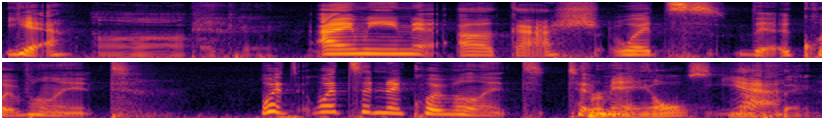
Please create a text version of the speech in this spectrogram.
Yeah. Ah, okay. I mean, oh gosh, what's the equivalent? What's what's an equivalent to For men? males, Yeah, nothing.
